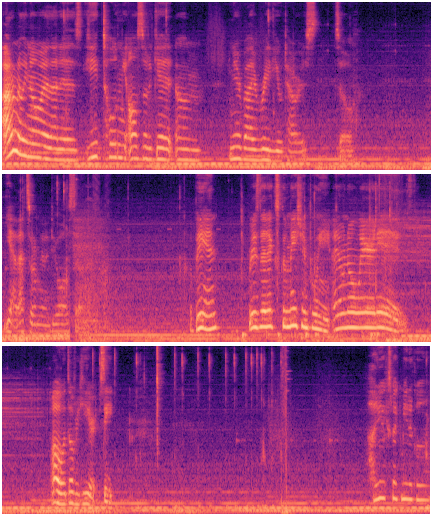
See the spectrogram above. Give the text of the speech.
I don't really know why that is. He told me also to get um, nearby radio towers, so yeah, that's what I'm gonna do also. But Ben, where's that exclamation point? I don't know where it is. Oh, it's over here. See? How do you expect me to go?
